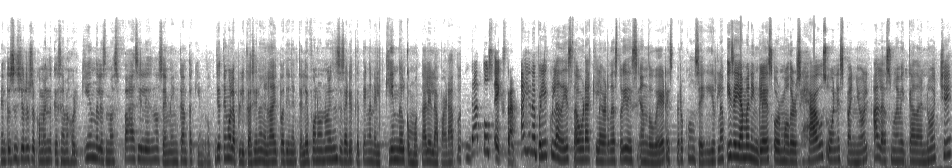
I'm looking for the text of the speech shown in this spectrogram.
Entonces yo les recomiendo que sea mejor Kindle, es más fácil, es no sé, me encanta Kindle. Yo tengo la aplicación en el iPad y en el teléfono, no es necesario que tengan el Kindle como tal, el aparato. Datos extra. Hay una película de esta hora que la verdad estoy deseando ver, espero conseguirla. Y se llama en inglés Our Mother's House o en español A las 9 cada noche.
